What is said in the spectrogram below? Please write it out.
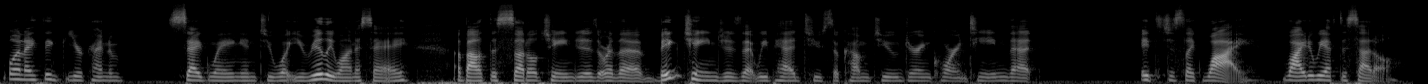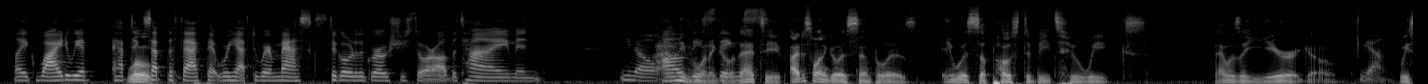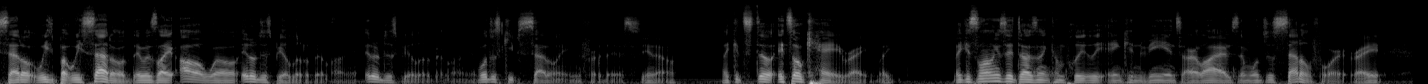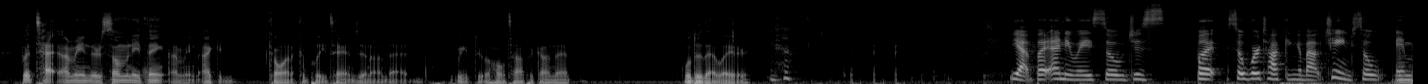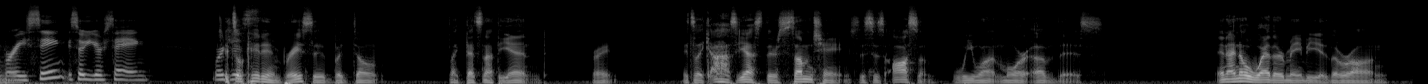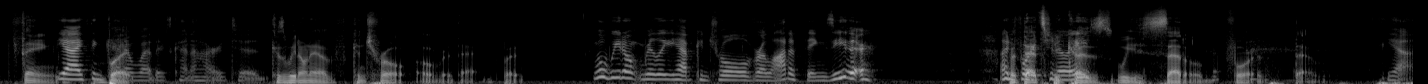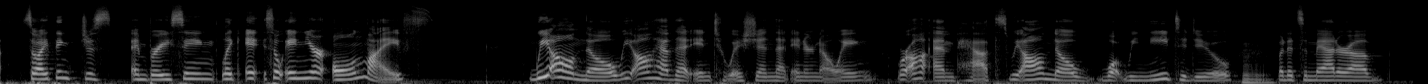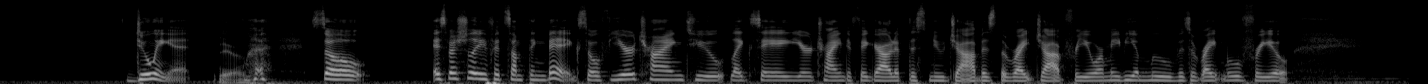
Well, and I think you're kind of segueing into what you really want to say about the subtle changes or the big changes that we've had to succumb to during quarantine that it's just like why? Why do we have to settle? Like why do we have, have to Well- accept the fact that we have to wear masks to go to the grocery store all the time and you know i don't even want to go that deep. I just want to go as simple as it was supposed to be two weeks that was a year ago. Yeah. We settled we but we settled. It was like oh well it'll just be a little bit longer. It'll just be a little bit longer. We'll just keep settling for this you know? Like it's still it's okay right? Like like as long as it doesn't completely inconvenience our lives then we'll just settle for it right? But ta- i mean there's so many things i mean i could go on a complete tangent on that. We could do a whole topic on that. We'll do that later. Yeah, but anyways, so just but so we're talking about change. So Mhm. embracing. So you're saying We're just it's just okay to embrace it, but don't like that's not the end, right? It's like ah yes, there's some change. This is awesome. We want more of this. And I know weather may be the wrong thing. Yeah, I think kind of weather's kind of hard to. because we don't have control over that. But Well, we don't really have control over a lot of things either. but that's because we settled for them. Yeah. So I think just embracing, like, it, so in your own life, we all know, we all have that intuition, that inner knowing. We're all empaths. We all know what we need to do, Mhm. but it's a matter of doing it. Yeah. So, especially if it's something big. So, if you're trying to, like, say you're trying to figure out if this new job is the right job for you, or maybe a move is a right move for you,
